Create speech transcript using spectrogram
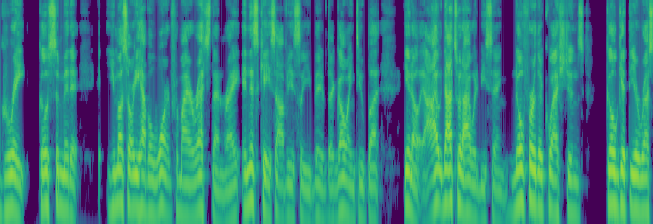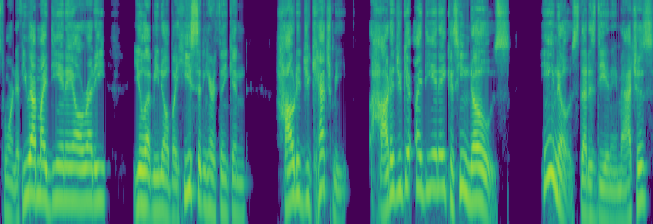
Great. Go submit it. You must already have a warrant for my arrest then, right? In this case, obviously, they're, they're going to, but, you know, I, that's what I would be saying. No further questions. Go get the arrest warrant. If you have my DNA already, you let me know. But he's sitting here thinking, how did you catch me? How did you get my DNA? Because he knows, he knows that his DNA matches,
